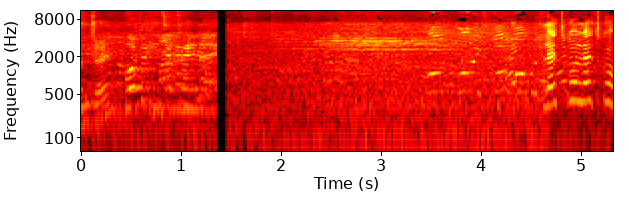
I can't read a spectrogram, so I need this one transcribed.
हुन्छ है। फोटो खिचेको छैन है। लेट्स गो लेट्स गो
